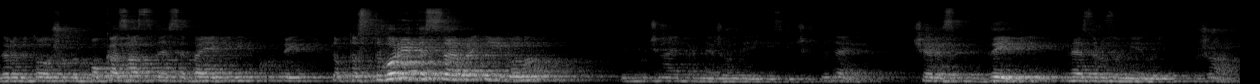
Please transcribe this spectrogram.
Заради того, щоб показати себе, який він крутий, тобто створити з себе ідола, він починає принижувати гідність інших людей через дикий, незрозумілий жарт.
